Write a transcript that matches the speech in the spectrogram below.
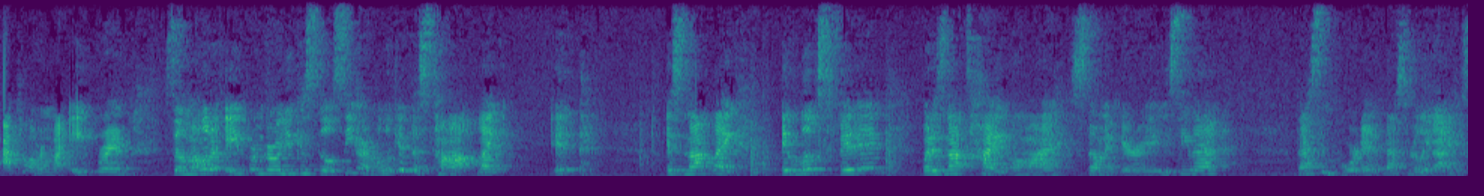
I call her my apron. So my little apron girl, you can still see her, but look at this top. Like it, it's not like, it looks fitted, but it's not tight on my stomach area. You see that? That's important. That's really nice.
